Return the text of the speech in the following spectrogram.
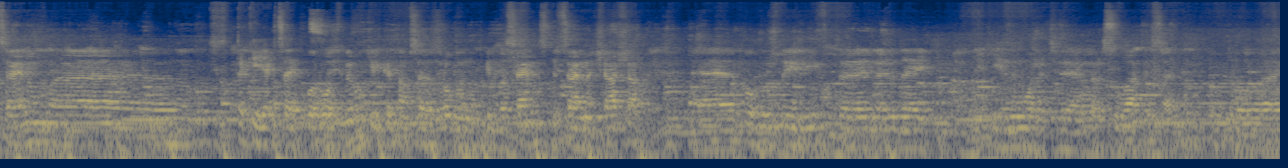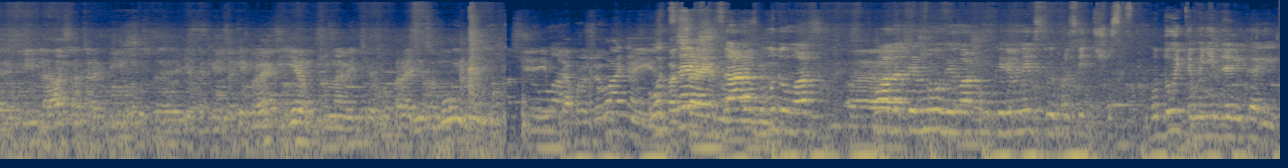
басейном, е, такий як цей по розміру, тільки там все зроблено під басейн, спеціальна чаша, е, погружний ліфт е, для людей, які не можуть пересуватися. Тобто і для е, є такий, такий проект, є вже навіть попередні замовлення. І для проживання, і Оце ж зараз буду вас вкладати в ноги вашому керівництву і просити, що будуйте мені для лікарів.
